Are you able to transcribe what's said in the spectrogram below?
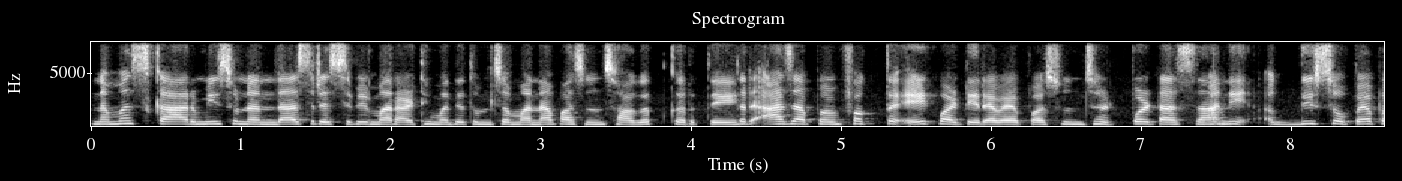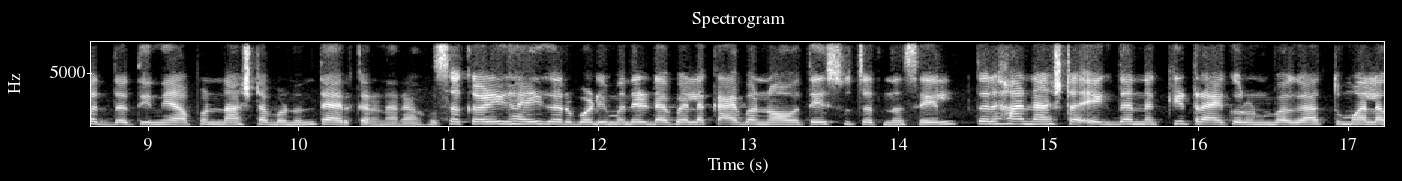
नमस्कार मी सुनंदास रेसिपी मराठीमध्ये तुमचं मनापासून स्वागत करते. तर आज आपण फक्त एक वाटी रव्यापासून झटपट असा आणि अगदी सोप्या पद्धतीने आपण नाश्ता बनवून तयार करणार आहोत. सकाळी घाई गडबडीमध्ये डब्याला काय बनवावं ते सुचत नसेल तर हा नाश्ता एकदा नक्की ट्राय करून बघा. तुम्हाला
